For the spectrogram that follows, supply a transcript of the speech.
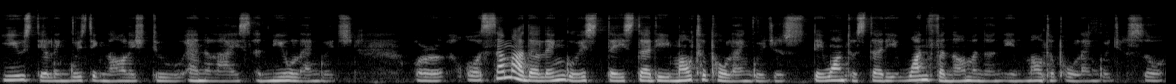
use their linguistic knowledge to analyze a new language. Or, or some other linguists they study multiple languages. They want to study one phenomenon in multiple languages. So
